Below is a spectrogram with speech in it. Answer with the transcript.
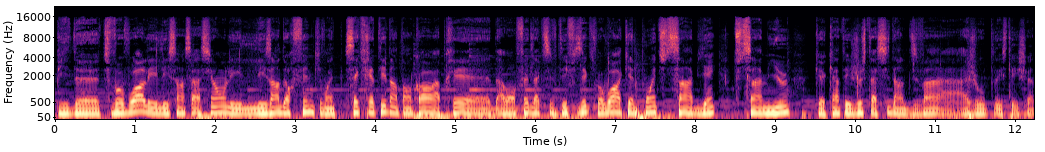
Puis de, tu vas voir les, sensations, les, les, endorphines qui vont être sécrétées dans ton corps après euh, d'avoir fait de l'activité physique. Tu vas voir à quel point tu te sens bien, tu te sens mieux que quand tu es juste assis dans le divan à, à jouer au PlayStation.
